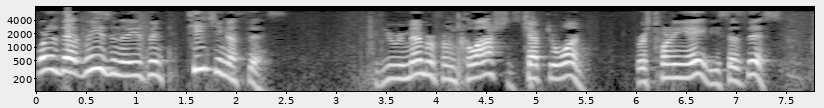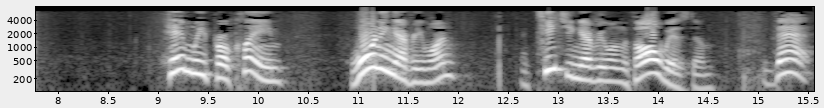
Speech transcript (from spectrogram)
What is that reason that he has been teaching us this? If you remember from Colossians chapter 1, verse 28, he says this. Him we proclaim, warning everyone and teaching everyone with all wisdom, that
